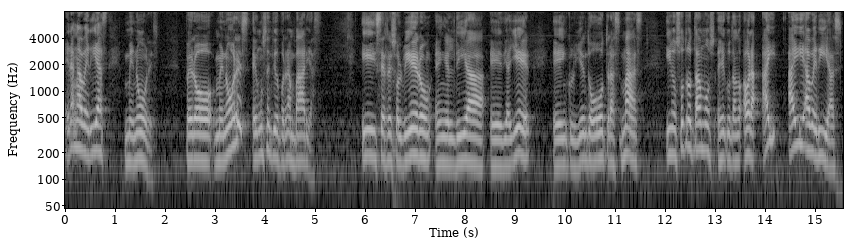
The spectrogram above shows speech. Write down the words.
Eran averías menores, pero menores en un sentido, pero eran varias. Y se resolvieron en el día eh, de ayer, incluyendo otras más, y nosotros estamos ejecutando. Ahora, hay, hay averías,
